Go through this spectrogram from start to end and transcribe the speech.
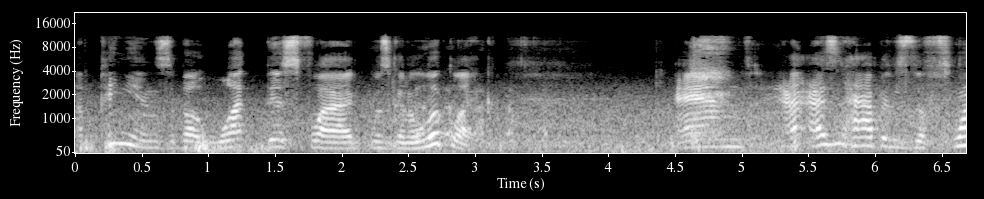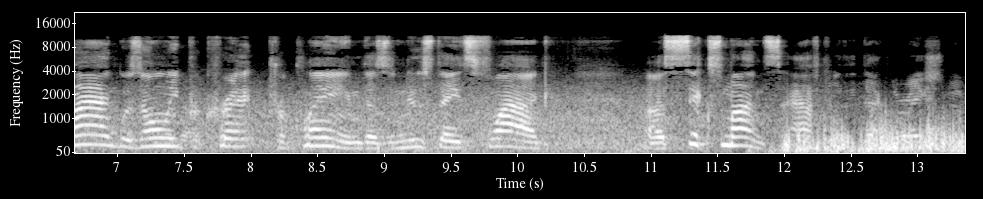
opinions about what this flag was going to look like. And as it happens, the flag was only proclaimed as a new state's flag uh, six months after the Declaration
